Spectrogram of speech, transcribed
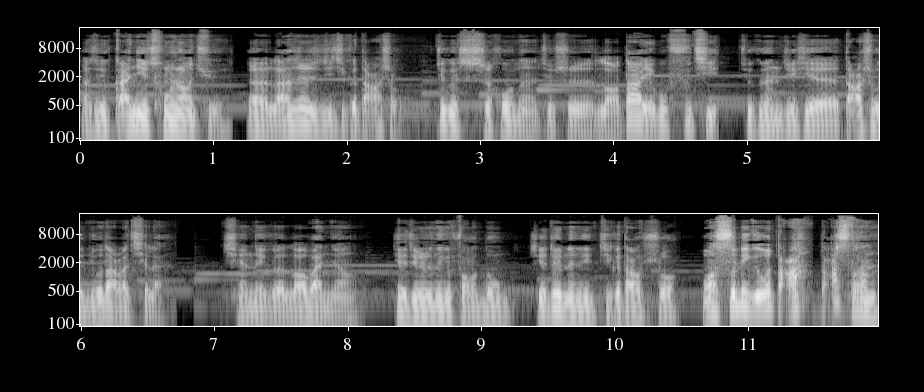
那就赶紧冲上去，呃，拦着这几个打手。这个时候呢，就是老大也不服气，就跟这些打手扭打了起来。前那个老板娘，也就是那个房东，直接对着那几个打手说：“往死里给我打，打死他们！”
